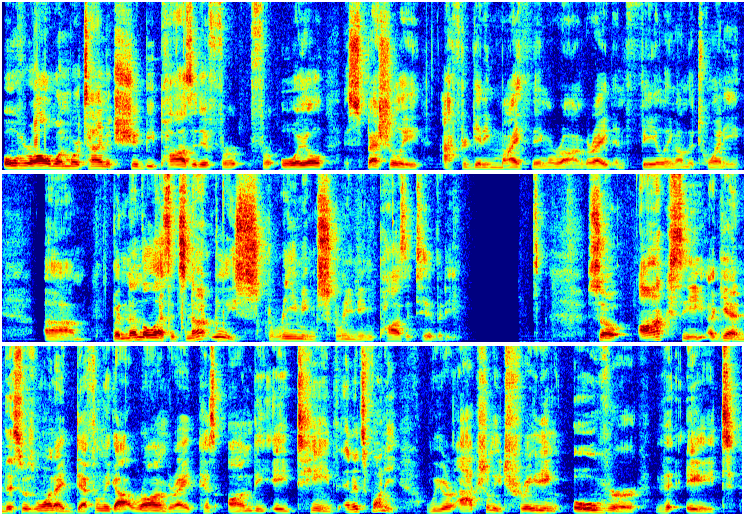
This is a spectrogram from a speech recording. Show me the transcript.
Overall, one more time, it should be positive for, for oil, especially after getting my thing wrong, right? And failing on the 20. Um, but nonetheless, it's not really screaming, screaming positivity. So Oxy, again, this was one I definitely got wrong, right? Because on the 18th, and it's funny, we were actually trading over the 8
